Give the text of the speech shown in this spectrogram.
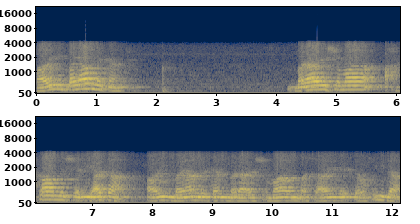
آئی بیان کن. برای شما احکام شریعتا آئی بیان کن. برای شما مسائل توحیدا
